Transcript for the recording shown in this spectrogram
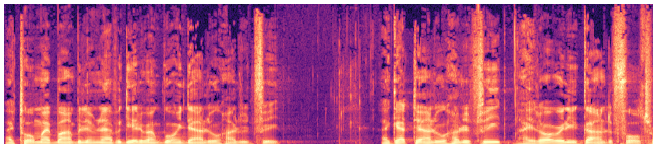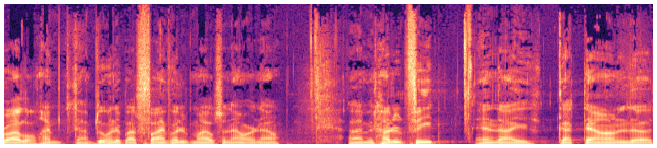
I told my bombardier navigator I'm going down to 100 feet. I got down to 100 feet. I had already gone to full throttle. I'm, I'm doing about 500 miles an hour now. I'm at 100 feet, and I got down uh,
